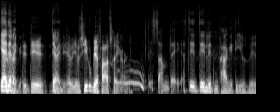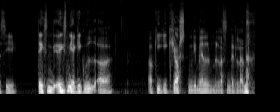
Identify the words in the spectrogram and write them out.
Ja, det er Altså, rigtigt. Det, det, Det er rigtigt. Jeg, jeg vil sige, du bliver far tre gange. Mm, det er samme dag. Altså, det, det er lidt en pakkedeal, vil jeg sige. Det er ikke sådan, det er ikke sådan jeg gik ud og, og gik i kiosken imellem, eller sådan et eller andet.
